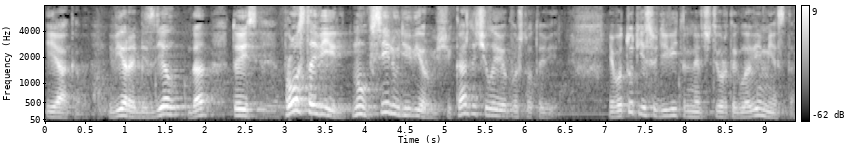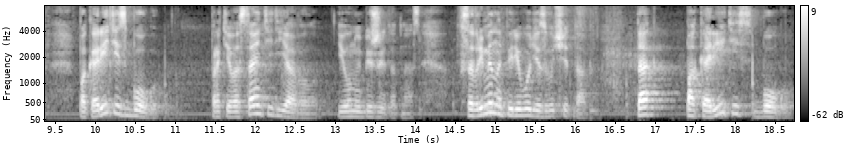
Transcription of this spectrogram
Иакова. Вера без дел, да? То есть просто верить. Ну, все люди верующие, каждый человек во что-то верит. И вот тут есть удивительное в 4 главе место. «Покоритесь Богу, противостаньте дьяволу, и он убежит от нас». В современном переводе звучит так. «Так покоритесь Богу,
